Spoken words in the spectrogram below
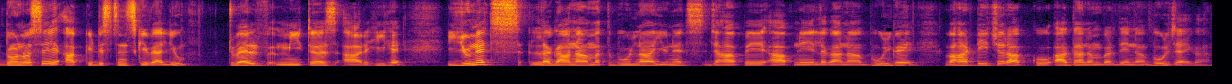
दोनों से आपकी डिस्टेंस की वैल्यू ट्वेल्व मीटर्स आ रही है। यूनिट्स लगाना मत भूलना यूनिट्स जहाँ पे आपने लगाना भूल गए, वहाँ टीचर आपको आधा नंबर देना भूल जाएगा।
